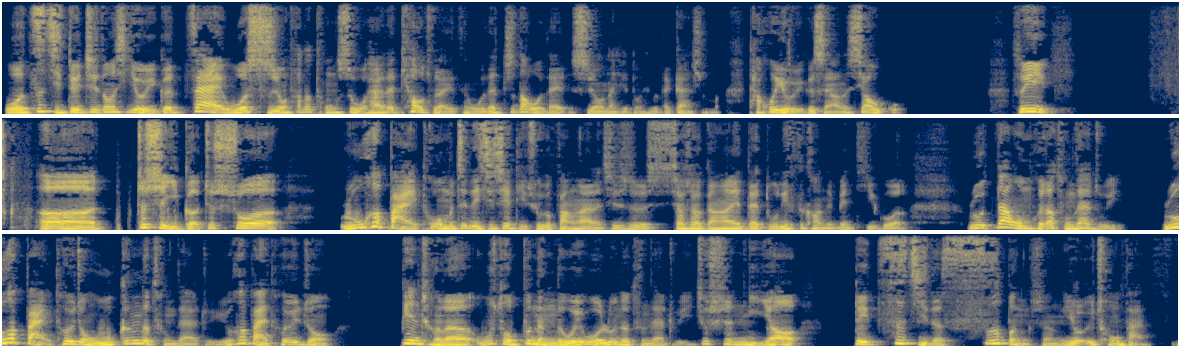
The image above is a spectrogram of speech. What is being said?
我自己对这东西有一个，在我使用它的同时，我还要再跳出来一层，我在知道我在使用哪些东西，我在干什么，它会有一个什么样的效果。所以，呃，这是一个，就是说如何摆脱。我们这里其实也提出一个方案了，其实潇潇刚刚也在独立思考那边提过了。如那我们回到存在主义，如何摆脱一种无根的存在主义？如何摆脱一种？变成了无所不能的唯我论的存在主义，就是你要对自己的思本身有一重反思，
